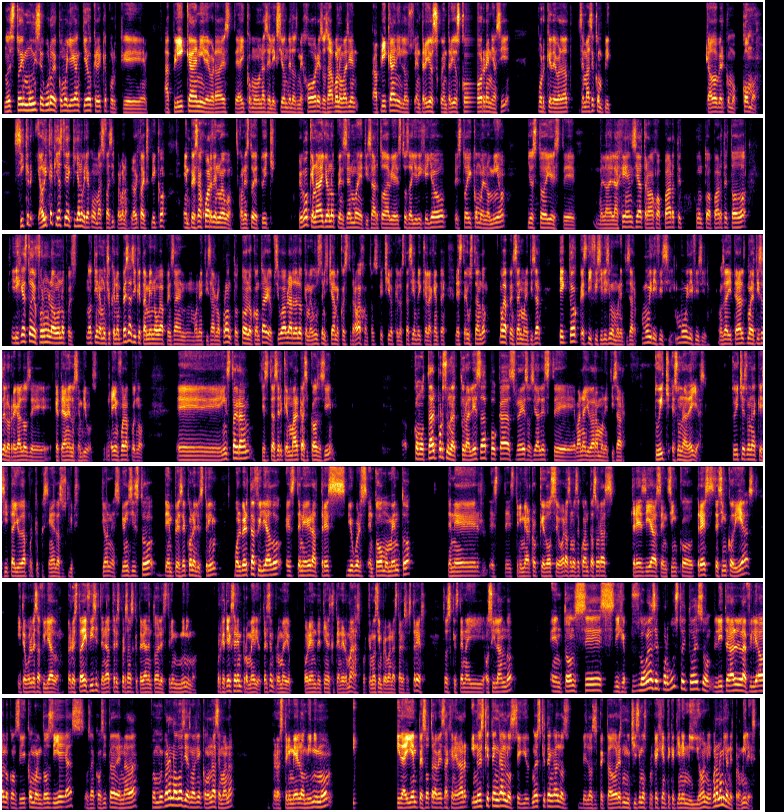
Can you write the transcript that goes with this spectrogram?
no estoy muy seguro de cómo llegan, quiero creer que porque aplican y de verdad este, hay como una selección de los mejores, o sea, bueno, más bien aplican y los, entre, ellos, entre ellos corren y así, porque de verdad se me hace complicado ver como cómo. Sí, que ahorita que ya estoy aquí ya lo vería como más fácil, pero bueno, ahorita te explico. Empecé a jugar de nuevo con esto de Twitch. Primero que nada, yo no pensé en monetizar todavía esto, o sea, yo dije, yo estoy como en lo mío, yo estoy este, en la de la agencia, trabajo aparte, punto aparte, todo, y dije, esto de Fórmula 1, pues no tiene mucho que le empiece, así que también no voy a pensar en monetizarlo pronto. Todo lo contrario, si voy a hablar de lo que me gusta, ni siquiera me cuesta trabajo. Entonces, qué chido que lo esté haciendo y que la gente le esté gustando. No voy a pensar en monetizar. TikTok es dificilísimo monetizar, muy difícil, muy difícil. O sea, literal, monetizas de los regalos de, que te dan en los en vivos. ahí en fuera, pues no. Eh, Instagram, que se te acerquen marcas y cosas así. Como tal, por su naturaleza, pocas redes sociales te van a ayudar a monetizar. Twitch es una de ellas. Twitch es una que sí te ayuda porque pues tienes las suscripciones. Yo insisto, empecé con el stream. Volverte afiliado es tener a tres viewers en todo momento, tener, este, streamear creo que 12 horas o no sé cuántas horas, tres días en cinco, tres de cinco días y te vuelves afiliado. Pero está difícil tener a tres personas que te vean en todo el stream mínimo, porque tiene que ser en promedio, tres en promedio. Por ende, tienes que tener más, porque no siempre van a estar esos tres. Entonces, que estén ahí oscilando entonces dije, pues lo voy a hacer por gusto y todo eso. Literal, el afiliado lo conseguí como en dos días, o sea, cosita de nada. Fue muy, bueno, no dos días, más bien como una semana, pero streamé lo mínimo y, de ahí empezó otra vez a generar. Y no es que tengan los no es que tengan los, los espectadores muchísimos, porque hay gente que tiene millones, bueno, no millones, pero miles,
